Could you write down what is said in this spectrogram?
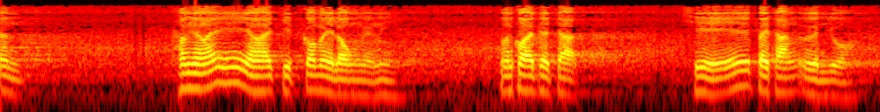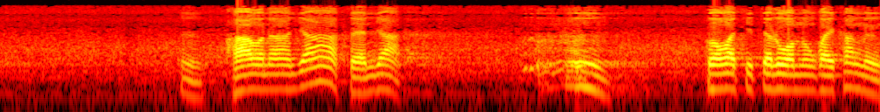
นั่นทำอย่างไรอย่างไรจิตก็ไม่ลงอย่างนี้ มันคอยจะจะเฉไปทางอื่นอยู่ภาวนายากแสนยากเพราะว่าจิตจะรวมลงไปข้างหนึ่ง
